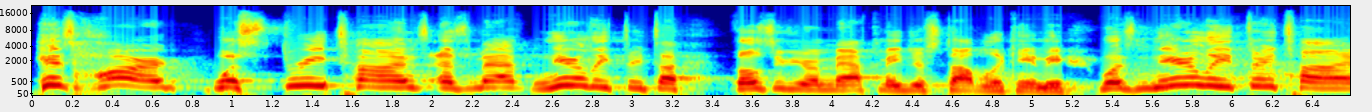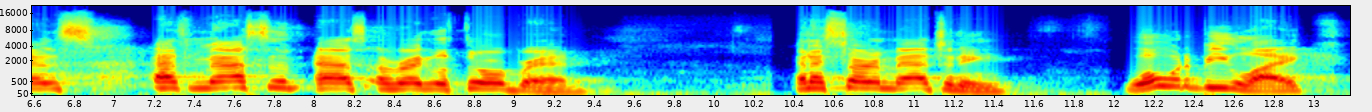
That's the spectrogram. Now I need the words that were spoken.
His heart was three times as math, nearly three times. Those of you who are math majors, stop looking at me. Was nearly three times as massive as a regular thoroughbred. And I started imagining, what would it be like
